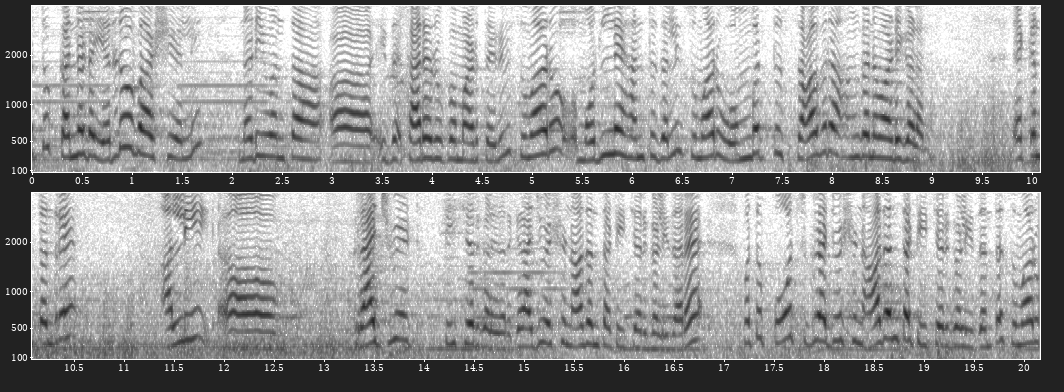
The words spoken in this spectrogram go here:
ಮತ್ತು ಕನ್ನಡ ಎರಡೂ ಭಾಷೆಯಲ್ಲಿ ನಡೆಯುವಂಥ ಇದು, ಕಾರ್ಯರೂಪ ಮಾಡ್ತಾ ಇದ್ದೀವಿ ಸುಮಾರು ಮೊದಲನೇ ಹಂತದಲ್ಲಿ ಸುಮಾರು ಒಂಬತ್ತು ಸಾವಿರ ಅಂಗನವಾಡಿಗಳನ್ನು. ಯಾಕಂತಂದರೆ, ಅಲ್ಲಿ ಗ್ರ್ಯಾಜುಯೇಟ್ ಟೀಚರ್ಗಳಿದ್ದಾರೆ ಗ್ರ್ಯಾಜುಯೇಷನ್ ಆದಂಥ ಟೀಚರ್ಗಳಿದ್ದಾರೆ ಮತ್ತು ಪೋಸ್ಟ್ ಗ್ರ್ಯಾಜುಯೇಷನ್ ಆದಂಥ ಟೀಚರ್ಗಳಿದ್ದಂಥ ಸುಮಾರು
